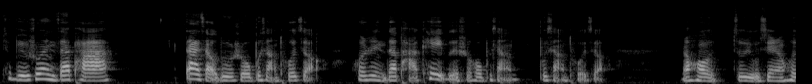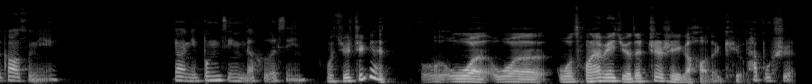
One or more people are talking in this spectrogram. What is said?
就比如说你在爬大角度的时候不想脱脚，或者是你在爬 cave 的时候不想不想脱脚，然后就有些人会告诉你要你绷紧你的核心。我觉得这个。我我我我从来没觉得这是一个好的 Q，它不是，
